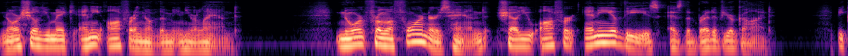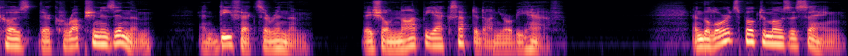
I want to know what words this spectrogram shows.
nor shall you make any offering of them in your land. Nor from a foreigner's hand shall you offer any of these as the bread of your God, because their corruption is in them, and defects are in them. They shall not be accepted on your behalf. And the Lord spoke to Moses, saying,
